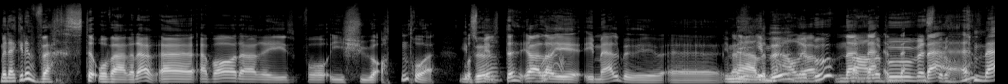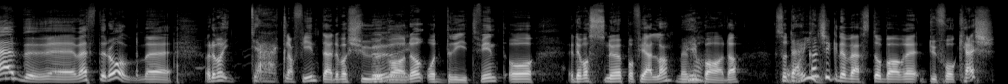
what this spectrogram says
Men det er ikke det verste å være der. Jeg, jeg var der i, for, i 2018, tror jeg, I og Bø? spilte. Ja, eller i, i Malibu. I, eh, I nei, Malibu? ja. Nei, Malibu, Ma- Vesterålen. Malibu, eh, Vesterålen. eh, Og det var jækla fint der. Det var 20 Bø. grader og dritfint. Og det var snø på fjellene, men vi Ja. bada. Så det Oi. er kanskje ikke det verste å bare Du får cash,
